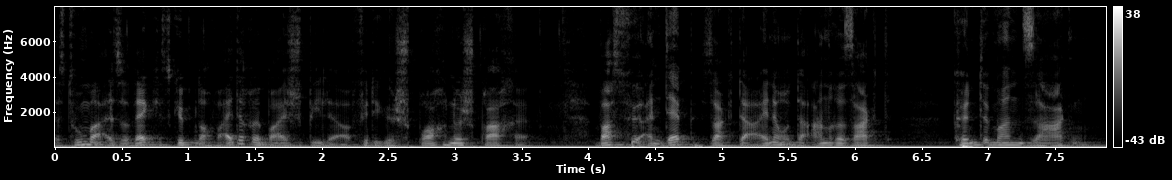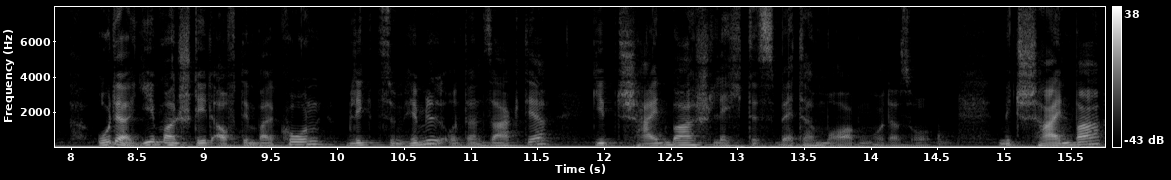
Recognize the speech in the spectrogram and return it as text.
Das tun wir also weg. Es gibt noch weitere Beispiele für die gesprochene Sprache. Was für ein Depp, sagt der eine und der andere sagt, könnte man sagen. Oder jemand steht auf dem Balkon, blickt zum Himmel und dann sagt er, gibt scheinbar schlechtes Wetter morgen oder so. Mit scheinbar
